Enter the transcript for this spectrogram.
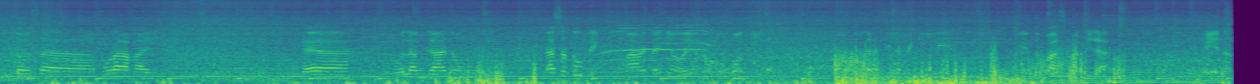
dito sa Boracay. Kaya walang ganong nasa tubig. Makita nyo, ayun, oh, konti lang. Lahat sila sa gilid. Dito pa sa kabila. Ayan o.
